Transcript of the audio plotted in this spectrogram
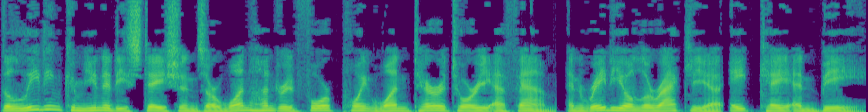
The leading community stations are 104.1 Territory FM, and Radio Larrakia 8 KNB.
